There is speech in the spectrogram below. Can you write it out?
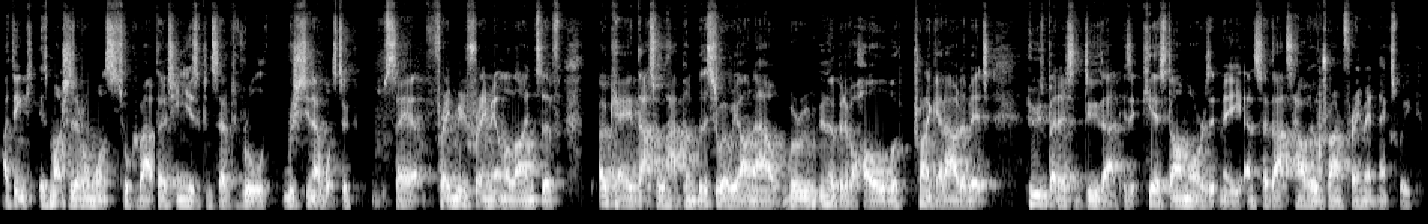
I think as much as everyone wants to talk about 13 years of Conservative rule, Rishi Sunak wants to say it, frame, reframe it on the lines of, okay, that's all happened, but this is where we are now. We're in a bit of a hole. We're trying to get out of it. Who's better to do that? Is it Keir Starmer or is it me? And so that's how he'll try and frame it next week.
